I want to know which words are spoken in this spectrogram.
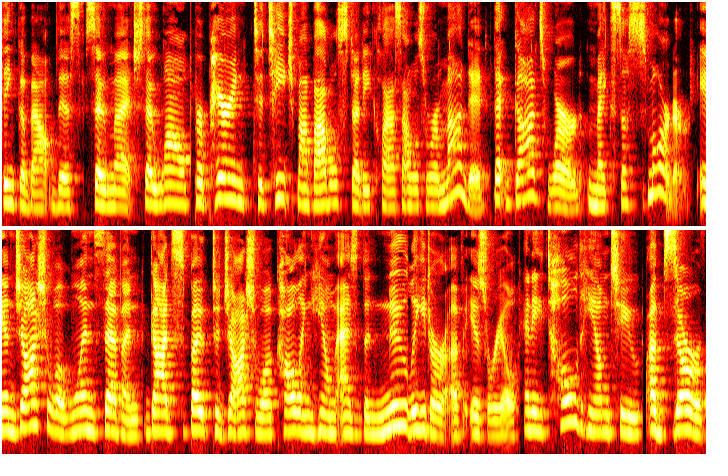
think about about this so much. So while preparing to teach my Bible study class, I was reminded that God's word makes us smarter. In Joshua 1 7, God spoke to Joshua, calling him as the new leader of Israel, and he told him to observe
